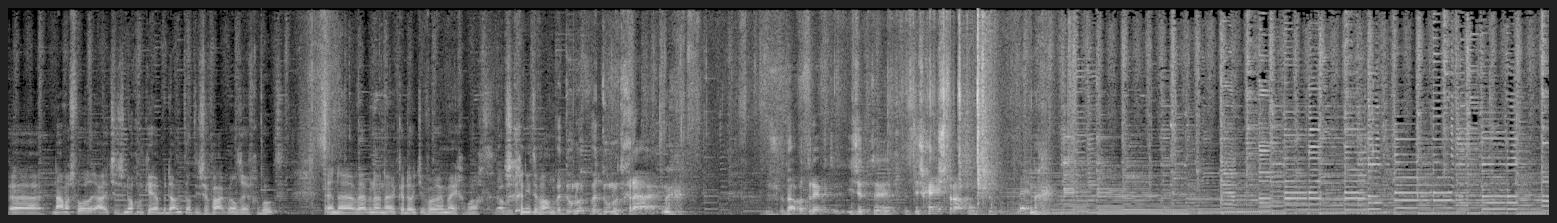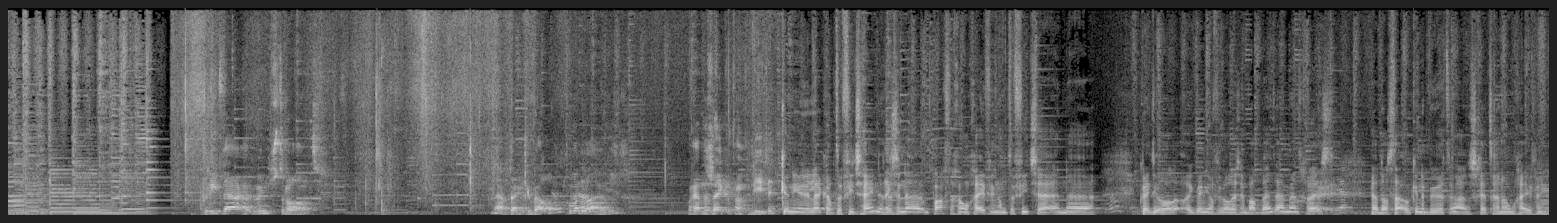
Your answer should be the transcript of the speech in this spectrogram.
Eh, namens Voordeeluitjes nog een keer bedankt dat u zo vaak bij ons heeft geboekt. En eh, we hebben een eh, cadeautje voor u meegebracht. Nou, Dus we- geniet ervan. We doen het, we doen het graag. dus wat dat betreft is het, eh, het is geen straf om het te doen. Nee. Drie dagen Münsterland. Nou, dankjewel voor de Dankjewel. We gaan er zeker van genieten. Kunnen jullie lekker op de fiets heen? Het is een, eh, prachtige omgeving om te fietsen. En, eh, ik, weet u wel, ik weet niet of u wel eens in Bad Bentheim bent geweest. Ja. Ja, dat is daar ook in de buurt. Nou, een schitterende omgeving.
